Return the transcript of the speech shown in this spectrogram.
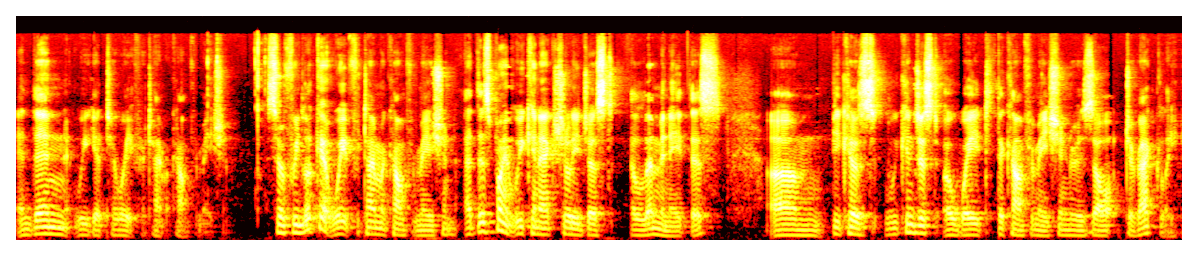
and then we get to wait for timer confirmation. So if we look at wait for timer confirmation, at this point we can actually just eliminate this um, because we can just await the confirmation result directly.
